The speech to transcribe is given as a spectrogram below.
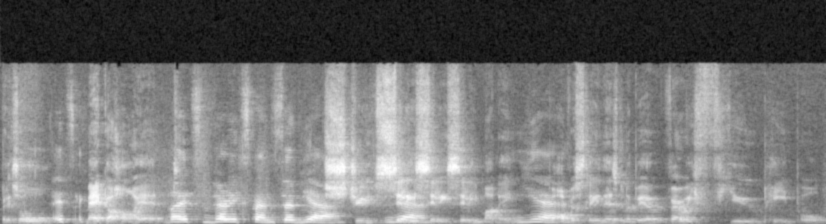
But it's all It's- mega high end. but it's very expensive. Yeah, Stu- silly, Yeah. silly, silly money. Yeah. But obviously, there's going to be a very few people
